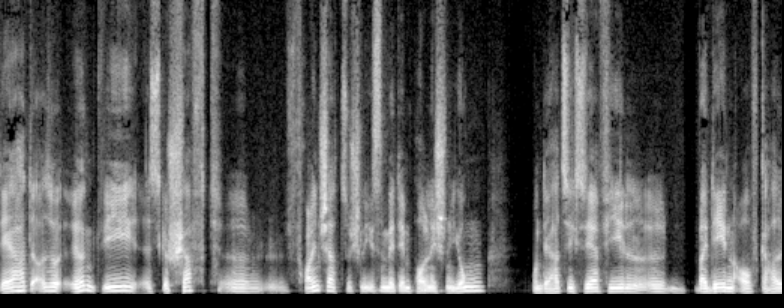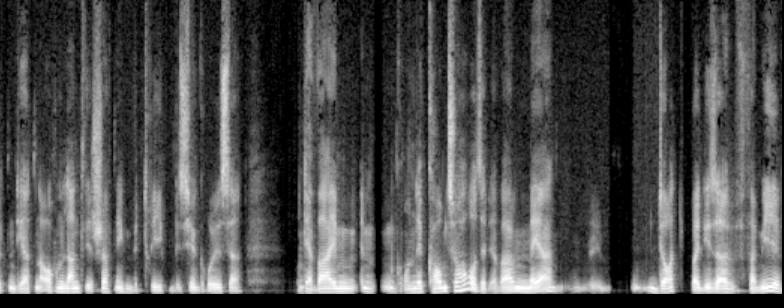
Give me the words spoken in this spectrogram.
Der hat also irgendwie es geschafft, äh, Freundschaft zu schließen mit dem polnischen Jungen und er hat sich sehr viel äh, bei denen aufgehalten. Die hatten auch einen landwirtschaftlichen Betrieb, ein bisschen größer. Und der war im, im, im Grunde kaum zu Hause. Der war mehr dort bei dieser Familie.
